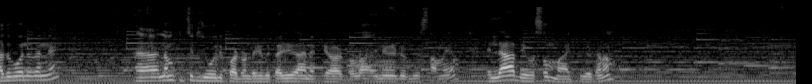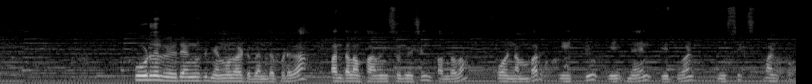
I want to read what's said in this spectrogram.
അതുപോലെ തന്നെ നമുക്ക് ഇച്ചിരി ജോലിപ്പാട്ടുണ്ട് ഇത് കഴുകാനൊക്കെ ആയിട്ടുള്ള അതിന് വേണ്ടി സമയം എല്ലാ ദിവസവും മാറ്റി വെക്കണം. കൂടുതൽ വിവരങ്ങൾക്ക് ഞങ്ങളുമായിട്ട് ബന്ധപ്പെടുക. Pandalam farming solution Pandalam phone number eight two eight nine eight one two six one four.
